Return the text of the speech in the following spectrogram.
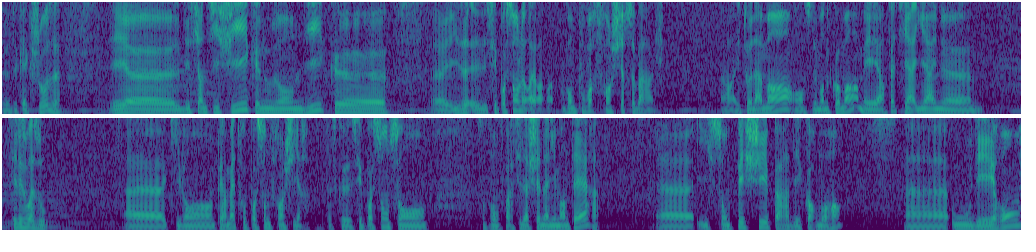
de, quelque chose. Et des scientifiques nous ont dit que euh, ces poissons vont pouvoir franchir ce barrage. Alors étonnamment, on se demande comment, mais en fait, il y, une, c'est les oiseaux euh, qui vont permettre aux poissons de franchir, parce que ces poissons sont, font partie de la chaîne alimentaire. Euh, ils sont pêchés par des cormorans ou des hérons,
